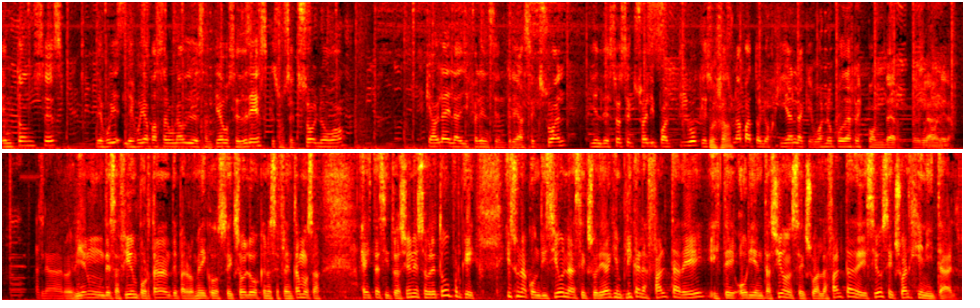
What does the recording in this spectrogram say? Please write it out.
Entonces, les voy, les voy a pasar un audio de Santiago Cedrés, que es un sexólogo, que habla de la diferencia entre asexual y el deseo sexual hipoactivo, que eso Ajá. es una patología en la que vos no podés responder de alguna manera. Claro, es bien un desafío importante para los médicos sexólogos que nos enfrentamos a, a estas situaciones, sobre todo porque es una condición la sexualidad que implica la falta de este, orientación sexual, la falta de deseo sexual genital.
